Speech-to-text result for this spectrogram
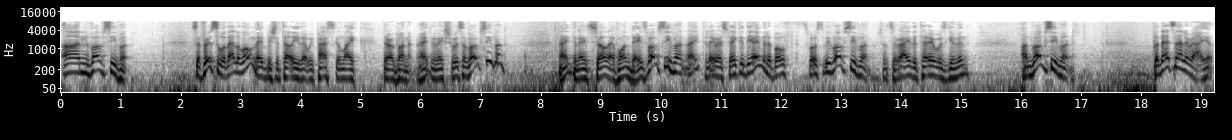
on Vav Sivan. So first of all, that alone maybe should tell you that we pass like the Rabbanan, right? We make Shavuos on Vav Sivan. Right? Today show have one day is Vav Sivan, right? Today we're speaking the Ayman, they're both supposed to be Vav Sivan. So it's a right, the Torah was given on Vav Sivan. But that's not a raya,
